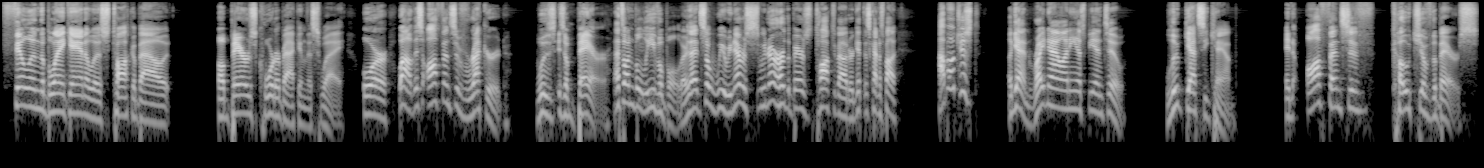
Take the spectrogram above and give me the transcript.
fill in the blank analysts talk about a Bears quarterback in this way. Or, wow, this offensive record was is a bear. That's unbelievable. Or that's so weird. We never we never heard the Bears talked about or get this kind of spot. How about just again, right now on ESPN two, Luke Getsy an offensive coach of the Bears,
